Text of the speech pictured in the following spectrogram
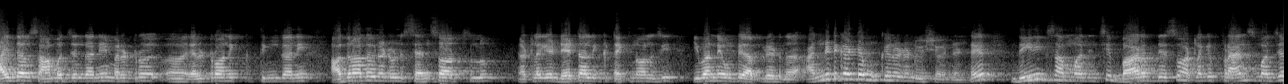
ఆయుధాల సామర్థ్యం కానీ మెలట్రో ఎలక్ట్రానిక్ థింగ్ కానీ అధునాతమైనటువంటి సెన్సార్స్లు అట్లాగే డేటా లింక్ టెక్నాలజీ ఇవన్నీ ఉంటాయి అప్గ్రేడ్ అన్నిటికంటే ముఖ్యమైనటువంటి విషయం ఏంటంటే దీనికి సంబంధించి భారతదేశం అట్లాగే ఫ్రాన్స్ మధ్య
